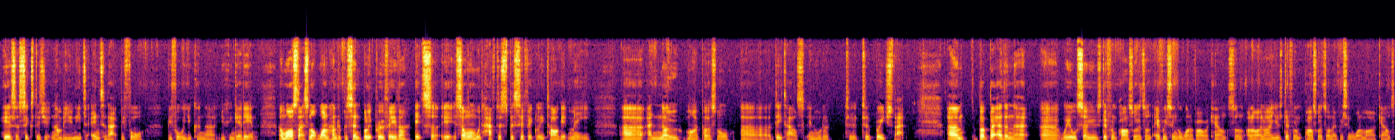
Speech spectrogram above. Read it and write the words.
here's a six digit number. You need to enter that before before you can uh, you can get in. And whilst that's not 100% bulletproof either it's uh, it, someone would have to specifically target me uh, and know my personal uh, details in order to, to breach that. Um, but better than that uh, we also use different passwords on every single one of our accounts and, and, I, use different passwords on every single one of my accounts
